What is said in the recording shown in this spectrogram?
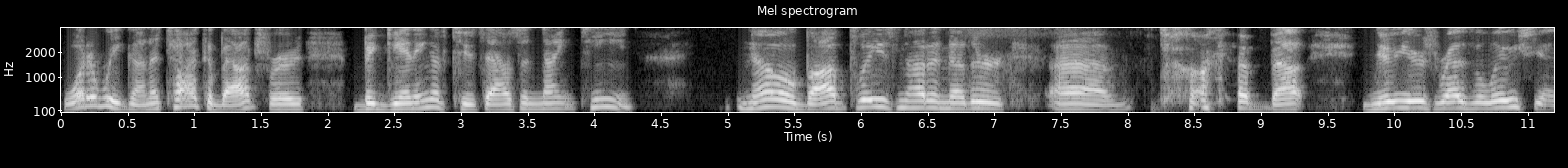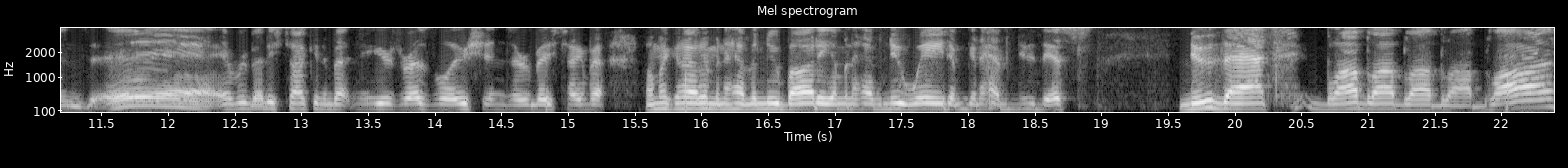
what are we going to talk about for beginning of 2019? No, Bob, please not another uh, talk about New Year's resolutions. Eh, everybody's talking about New Year's resolutions. Everybody's talking about, oh my God, I'm going to have a new body. I'm going to have new weight. I'm going to have new this, new that, blah, blah, blah, blah, blah.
